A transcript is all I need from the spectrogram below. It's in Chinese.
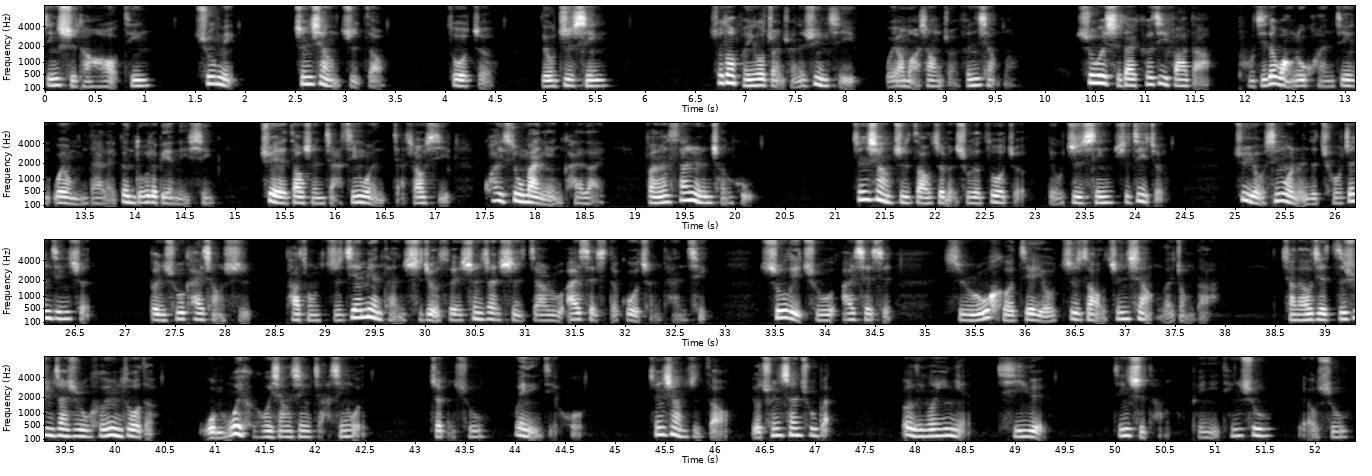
金石堂好好听。书名《真相制造》，作者刘致昕。收到朋友转传的讯息，我要马上转分享吗？数位时代科技发达，普及的网络环境为我们带来更多的便利性，却也造成假新闻、假消息快速蔓延开来，反而三人成虎。《真相制造》这本书的作者刘致昕是记者，具有新闻人的求真精神。本书开场时，他从直接面谈十九岁圣战士加入 ISIS 的过程谈起，梳理出 ISIS 是如何借由制造真相来壮大。想了解资讯战是如何运作的，我们为何会相信假新闻？这本书为你解惑。真相制造由春山出版，二零二一年七月，金石堂陪你听书聊书。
